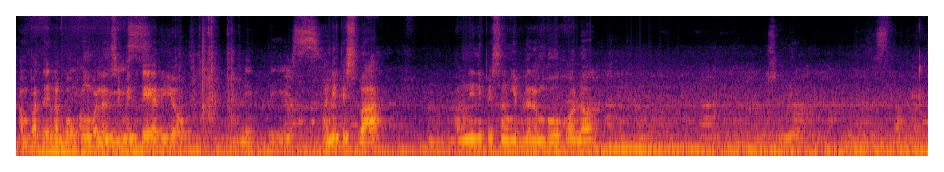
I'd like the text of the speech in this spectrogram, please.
ang patay na buhok ang walang sementeryo. Ang nipis. Manipis ba? Mhm. Ang ninipis ng hibla ng buhok ko, no? So, yun. Nipis lang yan.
